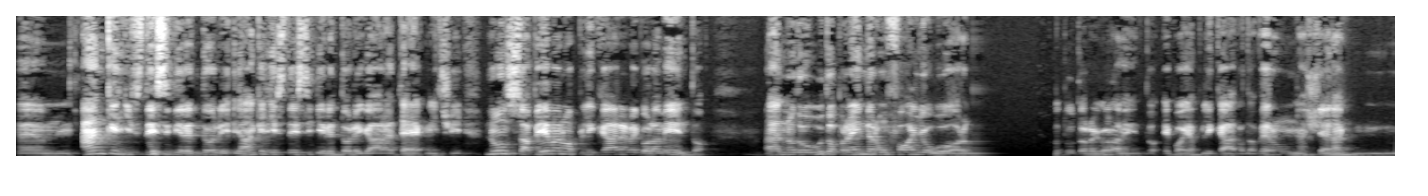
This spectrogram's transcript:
ehm, anche, gli stessi direttori, anche gli stessi direttori gara tecnici non sapevano applicare il regolamento. Hanno dovuto prendere un foglio Word, tutto il regolamento, e poi applicarlo. Davvero una scena mh,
